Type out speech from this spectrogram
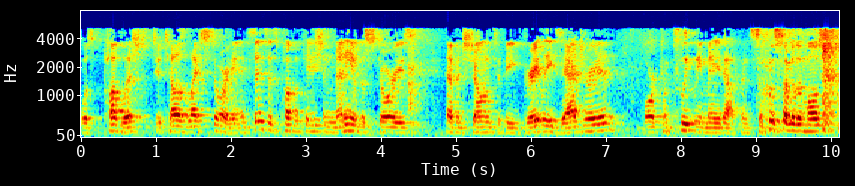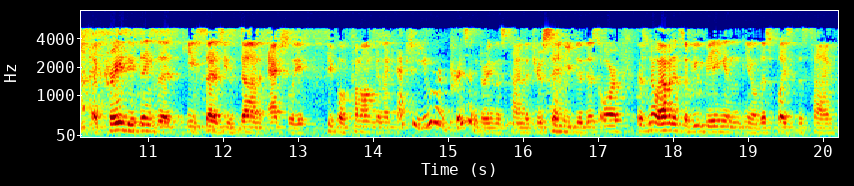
was published to tell his life story. And since its publication, many of the stories have been shown to be greatly exaggerated or completely made up. And so some of the most like, crazy things that he says he's done actually people have come out and been like, actually you were in prison during this time that you're saying you did this, or there's no evidence of you being in you know this place at this time.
